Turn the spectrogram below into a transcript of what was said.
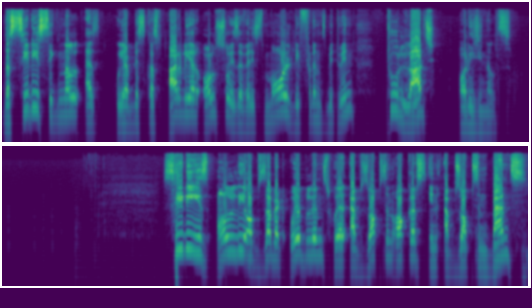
The CD signal as we have discussed earlier also is a very small difference between two large originals. CD is only observed at wavelengths where absorption occurs in absorption bands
